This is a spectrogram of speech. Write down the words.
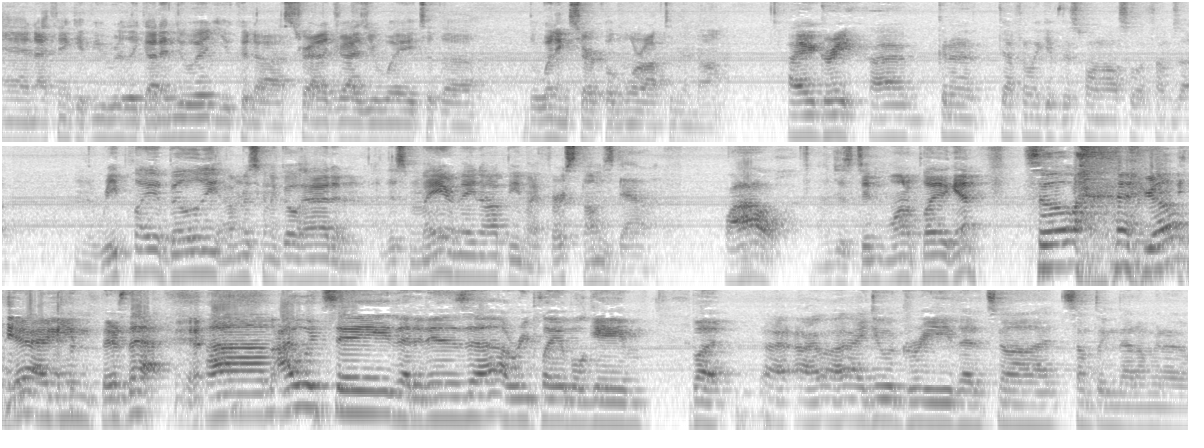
and I think if you really got into it, you could uh, strategize your way to the the winning circle more often than not. I agree. I'm gonna definitely give this one also a thumbs up. And the replayability, I'm just gonna go ahead and this may or may not be my first thumbs down. Wow. I just didn't want to play again. So, go. Yeah, I mean, there's that. Um, I would say that it is a replayable game, but I, I, I do agree that it's not something that I'm gonna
